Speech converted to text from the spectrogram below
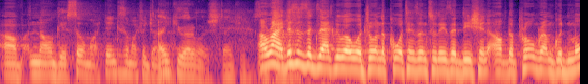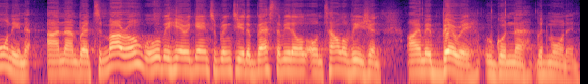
of NULGE so much. Thank you so much for joining Thank us. you very much. Thank you. All right, this is exactly where we're drawing the curtains on today's edition of the program. Good morning, Anambra. Tomorrow, we will be here again to bring to you the best of it all on television. I'm a Berry Ugonna. Good morning.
